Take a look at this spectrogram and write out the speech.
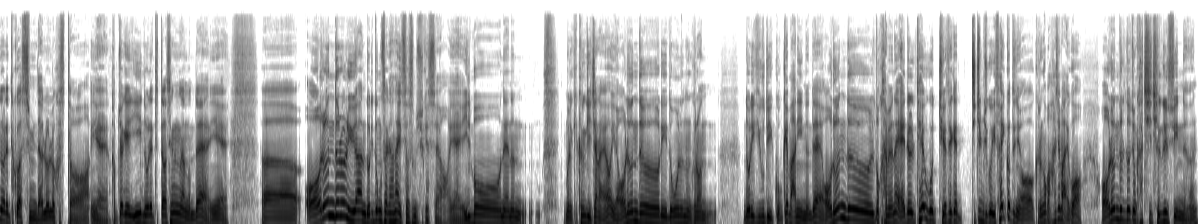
노래 듣고 왔습니다. 롤러코스터. 예. 갑자기 이 노래 듣다가 생각난 건데, 예. 어, 어른들을 위한 놀이동산이 하나 있었으면 좋겠어요. 예, 일본에는 뭐 이렇게 그런 게 있잖아요. 예, 어른들이 노는 그런 놀이기구도 있고 꽤 많이 있는데 어른들도 가면은 애들 태우고 뒤에서 이렇게 뒷짐지고 서 있거든요. 그런 거 하지 말고 어른들도 좀 같이 즐길 수 있는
